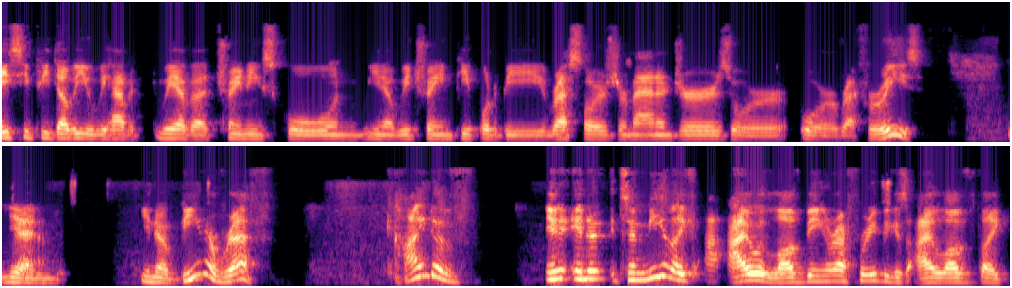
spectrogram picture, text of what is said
ACPW we have a we have a training school, and you know we train people to be wrestlers or managers or or referees. yeah, And you know, being a ref, kind of, in, in a, to me, like I, would love being a referee because I love like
